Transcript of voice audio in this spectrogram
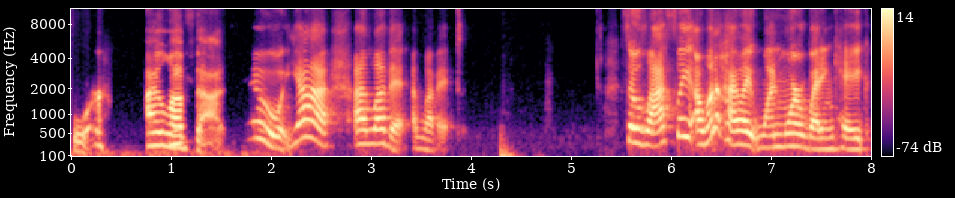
for. I love that. Oh, yeah, I love it. I love it. So lastly, I want to highlight one more wedding cake,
